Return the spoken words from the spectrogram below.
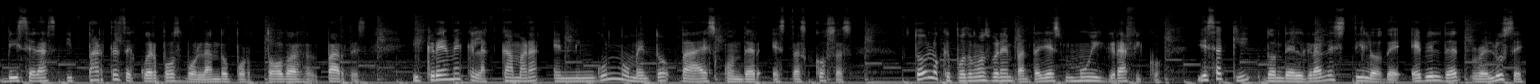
vísceras y partes de cuerpos volando por todas partes. Y créeme que la cámara en ningún momento va a esconder estas cosas. Todo lo que podemos ver en pantalla es muy gráfico y es aquí donde el gran estilo de Evil Dead reluce,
